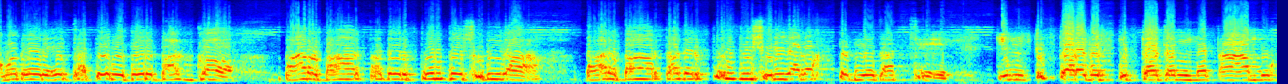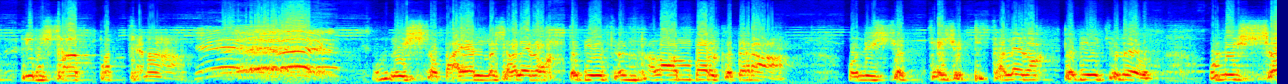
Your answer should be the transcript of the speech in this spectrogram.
আমাদের এই জাতির দুর্ভাগ্য বারবার তাদের পূর্বসূরীরা, বারবার তাদের পূর্বসূরীরা রক্ত দিয়ে যাচ্ছে, কিন্তু পরবর্তী প্রজন্ম তা মুক্তির স্বাদ পাচ্ছে না। উনিশশো বায়ান্ন সালে রক্ত দিয়েছেন সালাম বরকতেরা। উনিশশো ছেষট্টি সালে রক্ত দিয়েছিল। উনিশশো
